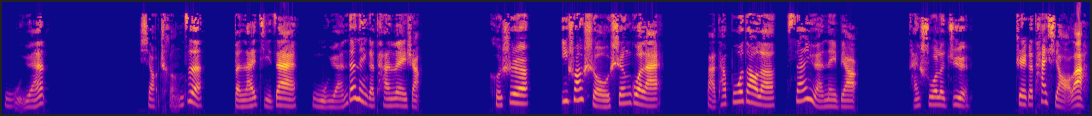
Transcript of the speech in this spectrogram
五元。小橙子本来挤在五元的那个摊位上，可是，一双手伸过来，把它拨到了三元那边，还说了句：“这个太小了。”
